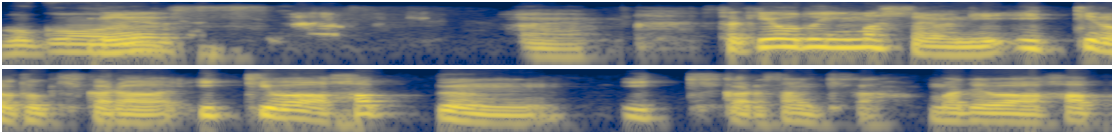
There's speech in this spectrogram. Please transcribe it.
僕も、で、すはい、先ほど言いましたように、1期の時から、1期は8分、1期から3期か、までは8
